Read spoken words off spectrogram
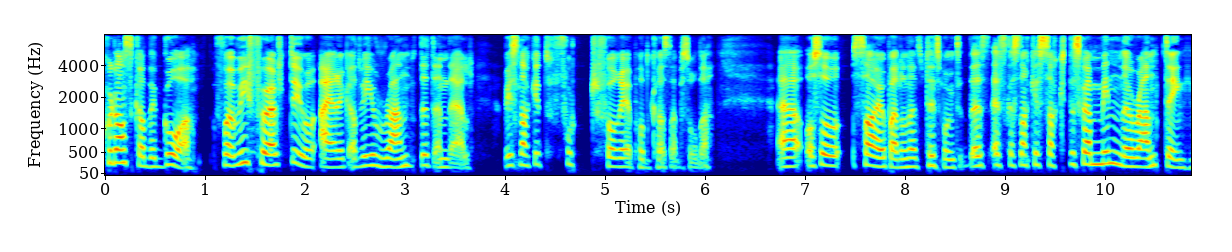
hvordan skal det gå? For vi følte jo, Eirik, at vi rantet en del. Vi snakket fort forrige podkastepisode. Eh, og så sa jeg jo på et eller annet tidspunkt jeg skal snakke sakte, det skal være mindre ranting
